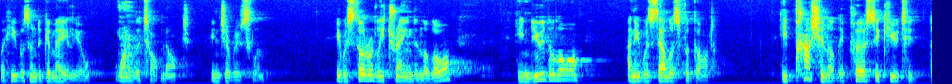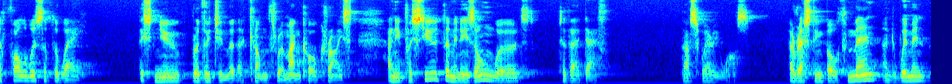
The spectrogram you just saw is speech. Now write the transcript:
Well, he was under Gamaliel, one of the top notch in Jerusalem. He was thoroughly trained in the law, he knew the law, and he was zealous for God. He passionately persecuted the followers of the way, this new religion that had come through a man called Christ, and he pursued them in his own words to their death. That's where he was, arresting both men and women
